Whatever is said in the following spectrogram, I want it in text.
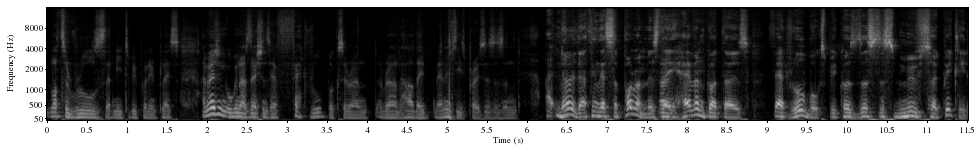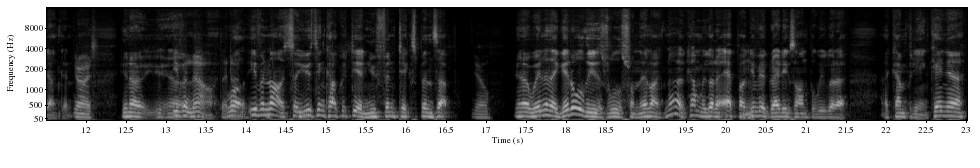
lots of rules that need to be put in place. I imagine organisations have fat rule books around around how they manage these processes. And I, no, I think that's the problem is they oh. haven't got those fat rule books because this this moves so quickly, Duncan. Right. You know, you know even now. Well, don't. even now. So you think how quickly a new fintech spins up? Yeah. You know, where do they get all these rules from? They're like, no, come, we've got an app. I'll mm. give you a great example. We've got a, a company in Kenya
